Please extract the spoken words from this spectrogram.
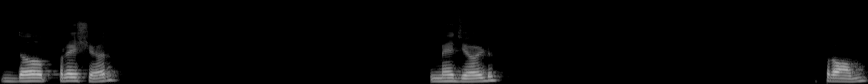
the pressure measured from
